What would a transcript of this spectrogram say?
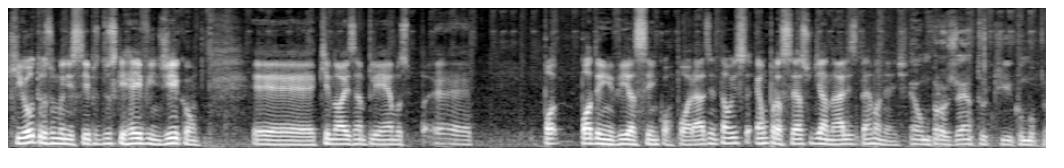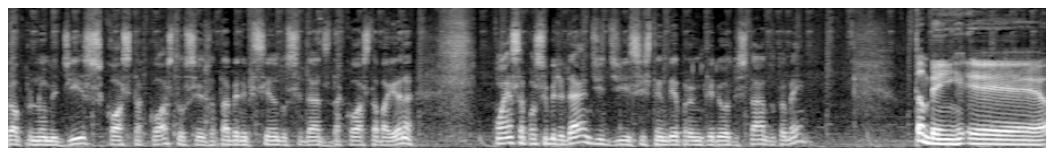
que outros municípios, dos que reivindicam é, que nós ampliemos, podem vir a ser incorporados. Então, isso é um processo de análise permanente. É um projeto que, como o próprio nome diz, costa a costa, ou seja, está beneficiando cidades da costa baiana, com essa possibilidade de se estender para o interior do estado também? Também. É,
